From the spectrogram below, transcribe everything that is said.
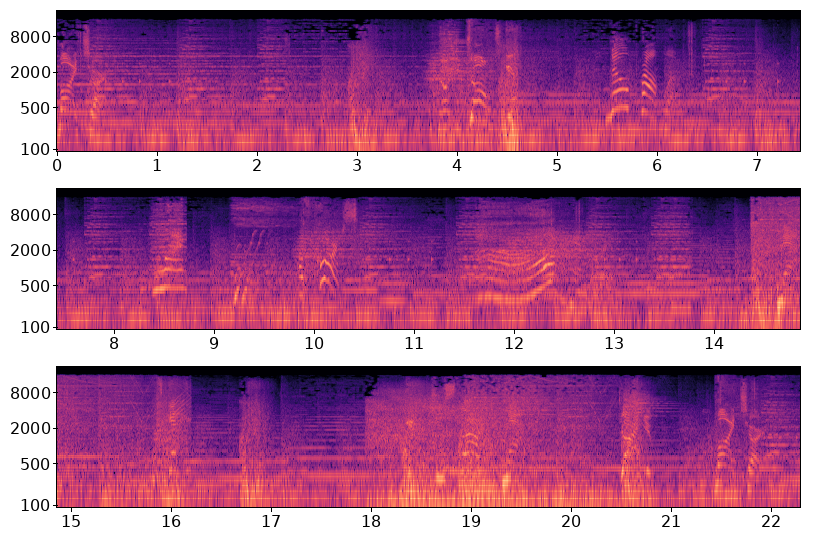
My turn! No, you don't! Problem. What? Of course. I'll handle it. Now. Let's get. Too slow. Now. Got you! My turn!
